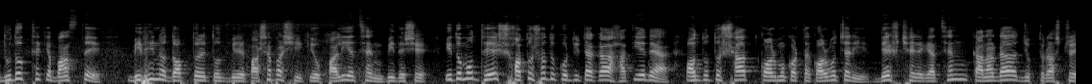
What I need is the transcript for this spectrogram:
দুদক থেকে বাঁচতে বিভিন্ন দপ্তরে তদবিরের পাশাপাশি কেউ পালিয়েছেন বিদেশে। ইতোমধ্যে শত শত কোটি টাকা হাতিয়ে নেয়া অন্তত সাত কর্মকর্তা কর্মচারী দেশ ছেড়ে গেছেন কানাডা যুক্তরাষ্ট্রে।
